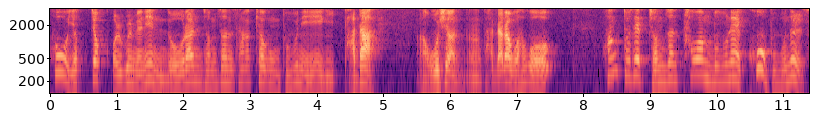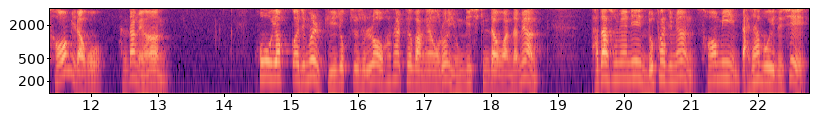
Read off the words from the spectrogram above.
코 옆쪽 얼굴면인 노란 점선 사각형 부분이 이 바다, 아, 오션, 음, 바다라고 하고 황토색 점선 타원 부분의 코 부분을 섬이라고 한다면 코 옆 꺼짐을 귀족 수술로 화살표 방향으로 융기시킨다고 한다면 바다 수면이 높아지면 섬이 낮아 보이듯이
